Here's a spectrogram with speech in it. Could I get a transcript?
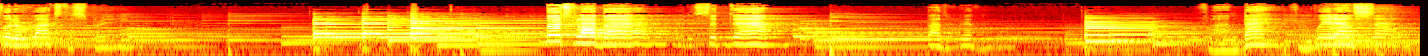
full of rocks this spring. Birds fly by to sit down by the river. Flying back from way down south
